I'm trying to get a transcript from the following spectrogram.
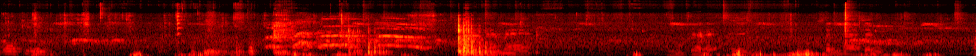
โอเค แม่แม่ลูกแกได้เองเส้นแหน่เส้นไป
